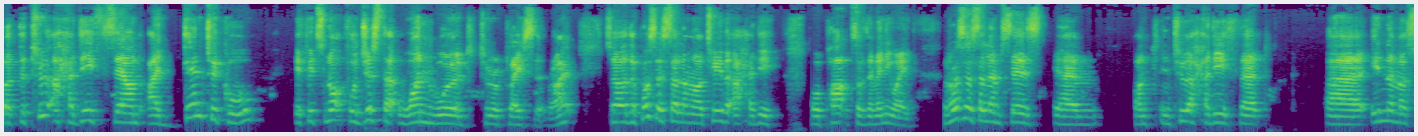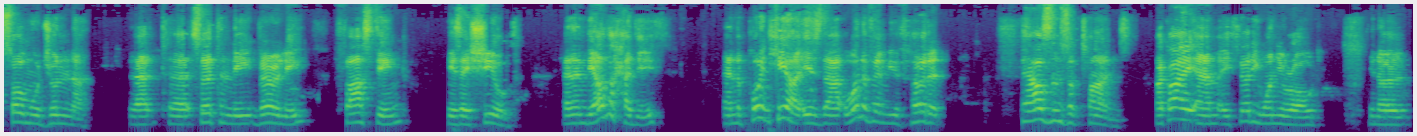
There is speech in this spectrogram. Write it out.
But the two ahadith sound identical if it's not for just that one word to replace it, right? So the Prophet, ﷺ, I'll tell you the ahadith, or parts of them anyway. The Prophet ﷺ says um, on, in two ahadith that uh, إِنَّمَا الصَّوْمُ جُنَّةٌ that uh, certainly, verily, fasting is a shield. And then the other hadith, and the point here is that one of them you've heard it thousands of times. Like I am a 31 year old, you know,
